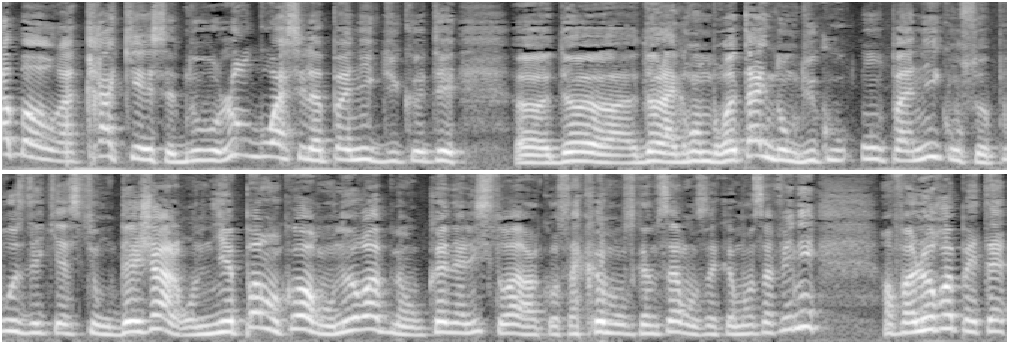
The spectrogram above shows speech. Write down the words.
rabord, à craquer. C'est de nouveau l'angoisse et la panique du côté euh, de, de la Grande-Bretagne. Donc du coup, on panique, on se pose des questions. Déjà, alors on n'y est pas encore en Europe, mais on connaît l'histoire Hein. Quand ça commence comme ça, on sait comment ça finit. Enfin, l'Europe était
